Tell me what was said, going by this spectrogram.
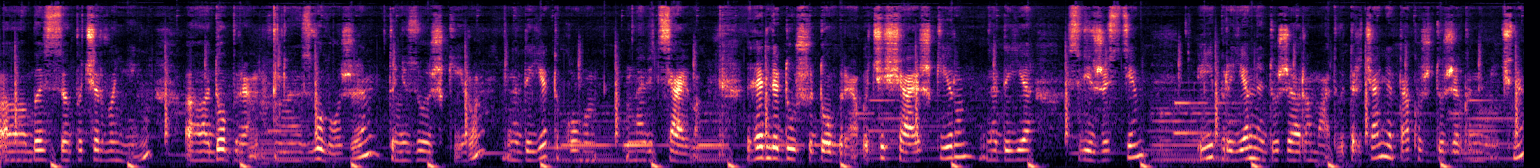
е, без почервонінь. Е, Добре зволожує, тонізує шкіру, надає такого навіть сяйва. Гель для душу добре очищає шкіру, надає свіжості і приємний дуже аромат. Витрачання також дуже економічне.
